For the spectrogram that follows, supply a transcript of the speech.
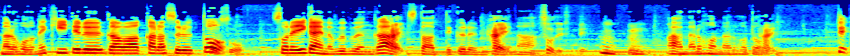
なるほどね。聞いてる側からするとそれ以外の部分が伝わってくるみたいな、はい。はい、そうですね、うん。うん、あなるほどなるほど、はい、で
